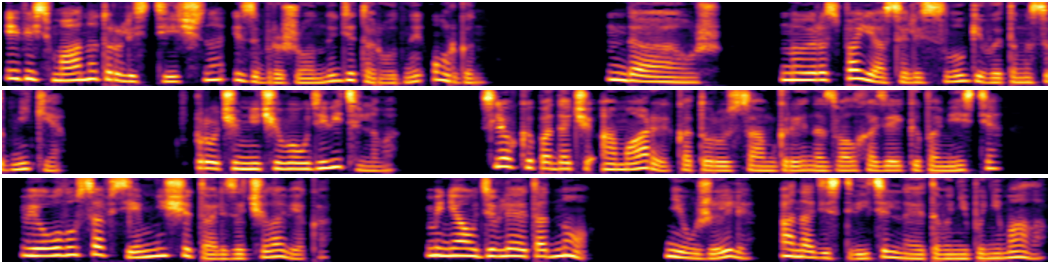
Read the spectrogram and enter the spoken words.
и весьма натуралистично изображенный детородный орган. Да уж, ну и распоясались слуги в этом особняке. Впрочем, ничего удивительного. С легкой подачи Амары, которую сам Грей назвал хозяйкой поместья, Виолу совсем не считали за человека. Меня удивляет одно. Неужели она действительно этого не понимала?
